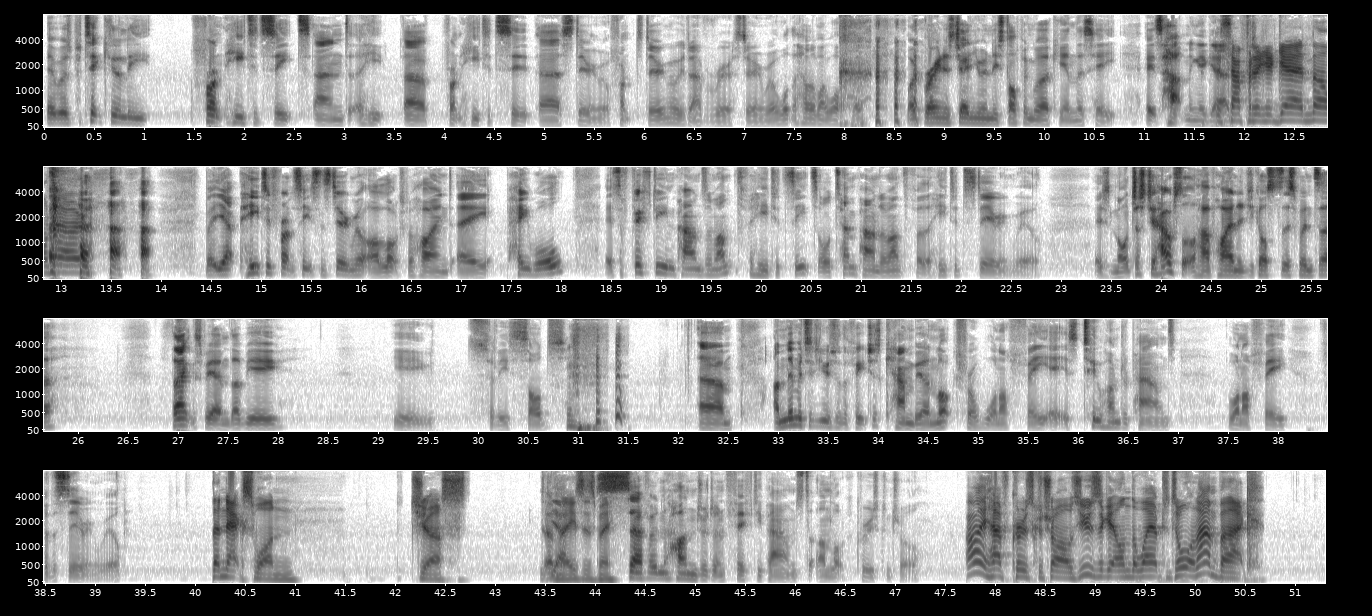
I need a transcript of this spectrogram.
it was particularly front heated seats and a heat uh, front heated se- uh, steering wheel. Front steering wheel. You don't have a rear steering wheel. What the hell am I waffling? My brain is genuinely stopping working in this heat. It's happening again. It's happening again. Oh no. but yeah, heated front seats and steering wheel are locked behind a paywall. It's a fifteen pounds a month for heated seats or ten pound a month for the heated steering wheel. It's not just your house that'll have high energy costs this winter. Thanks, BMW. You silly sods. um, unlimited use of the features can be unlocked for a one-off fee. It is two hundred pounds one-off fee for the steering wheel. the next one just amazes me. Seven hundred and fifty pounds to unlock cruise control. I have cruise control. I was using it on the way up to Taunton and back.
